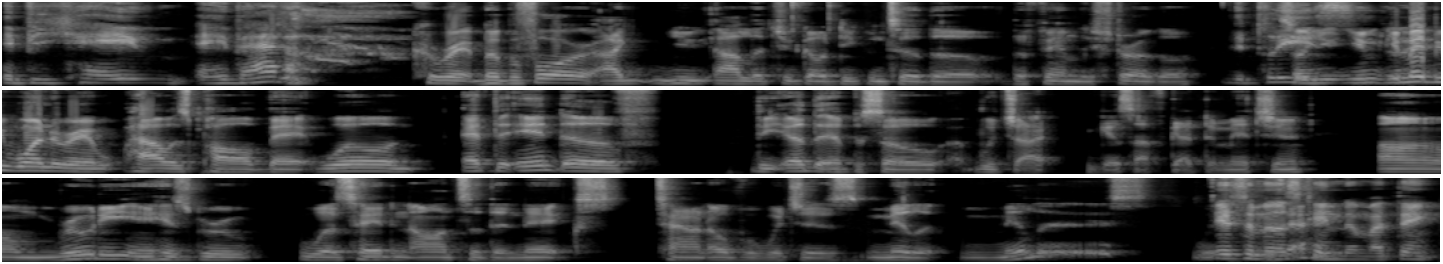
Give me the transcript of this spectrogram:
It became a battle. Correct. But before I you I'll let you go deep into the the family struggle. Please, So you, you, you may be wondering how is Paul back? Well, at the end of the other episode, which I guess I forgot to mention, um, Rudy and his group was heading on to the next town over, which is Mill Millis. It's the Millis Kingdom, I think.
